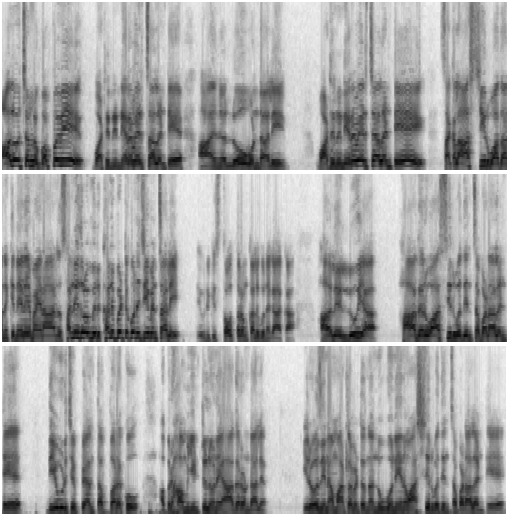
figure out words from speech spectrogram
ఆలోచనలు గొప్పవే. వాటిని నెరవేర్చాలంటే ఆయనలో ఉండాలి. వాటిని నెరవేర్చాలంటే సకల ఆశీర్వాదానికి నిలయమైన ఆయన సన్నిధిలో మీరు కనిపెట్టుకొని జీవించాలి. దేవునికి స్తోత్రం కలుగునగాక. హాలే లూయ హాగరు ఆశీర్వదించబడాలంటే దేవుడు చెప్పేంత వరకు అబ్రహాం ఇంటిలోనే హాగరు ఉండాలి. ఈరోజు నా మాటలు వింటున్నా నువ్వు నేను ఆశీర్వదించబడాలంటే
